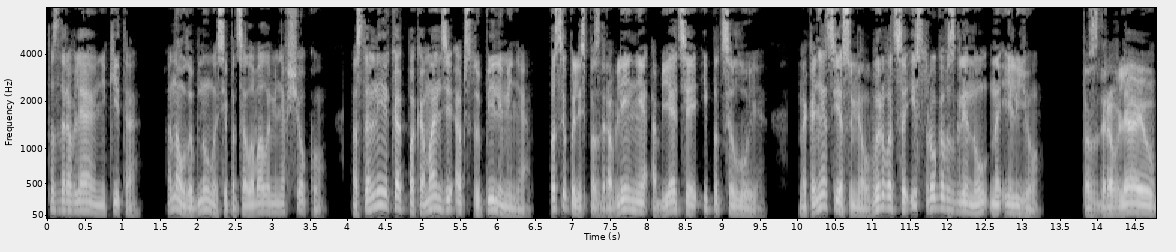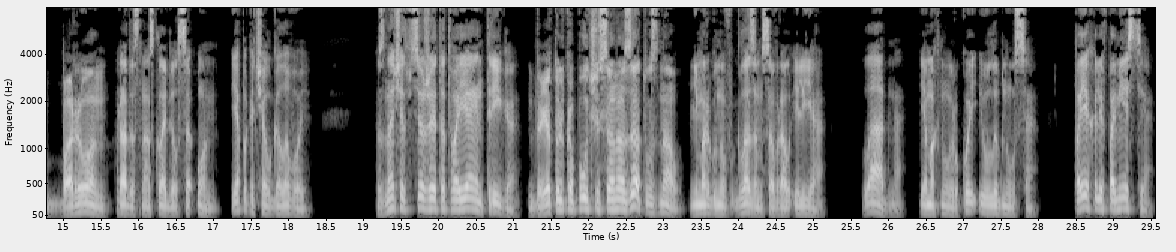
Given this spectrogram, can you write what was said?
«Поздравляю, Никита». Она улыбнулась и поцеловала меня в щеку. Остальные, как по команде, обступили меня, Посыпались поздравления, объятия и поцелуи. Наконец я сумел вырваться и строго взглянул на Илью. «Поздравляю, барон!» — радостно осклабился он. Я покачал головой. «Значит, все же это твоя интрига?» «Да я только полчаса назад узнал!» — не моргнув глазом, соврал Илья. «Ладно», — я махнул рукой и улыбнулся. «Поехали в поместье».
